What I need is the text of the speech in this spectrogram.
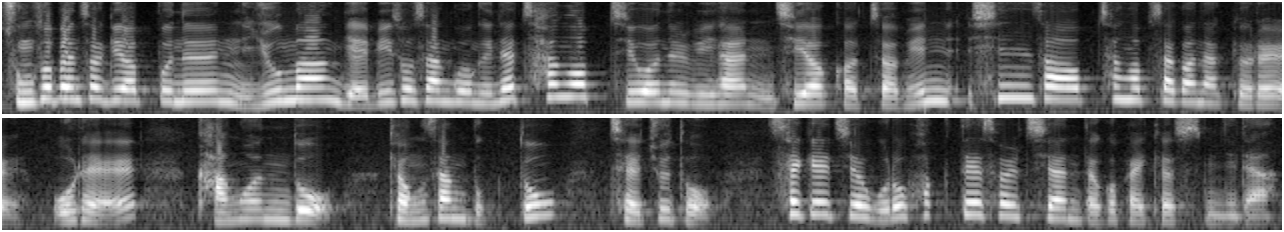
중소벤처기업부는 유망 예비소상공인의 창업 지원을 위한 지역 거점인 신사업 창업사관학교를 올해 강원도, 경상북도, 제주도 세 개 지역으로 확대 설치한다고 밝혔습니다.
